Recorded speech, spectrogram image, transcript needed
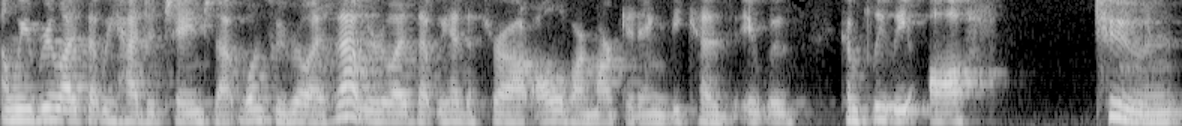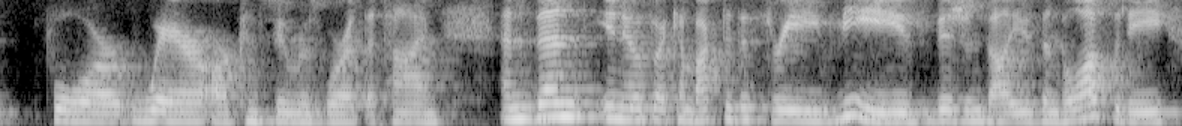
And we realized that we had to change that. Once we realized that, we realized that we had to throw out all of our marketing because it was completely off tune for where our consumers were at the time. And then, you know, if I come back to the three V's vision, values, and velocity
